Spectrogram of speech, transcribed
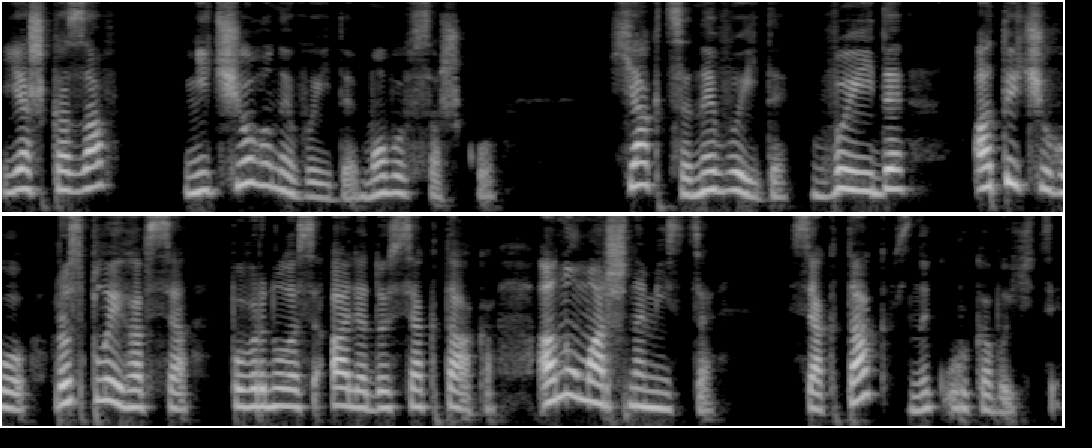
Я ж казав, нічого не вийде, мовив Сашко. Як це не вийде? Вийде. А ти чого? розплигався, повернулася Аля до сяктака. Ану, марш на місце. Сяктак зник у рукавичці.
